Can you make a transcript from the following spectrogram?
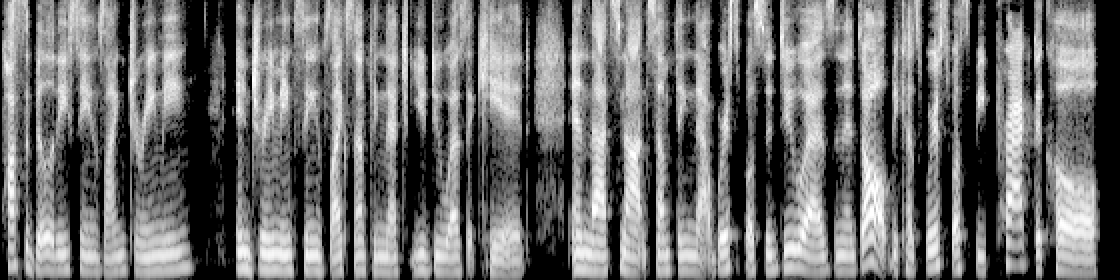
possibility seems like dreaming. And dreaming seems like something that you do as a kid. And that's not something that we're supposed to do as an adult because we're supposed to be practical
